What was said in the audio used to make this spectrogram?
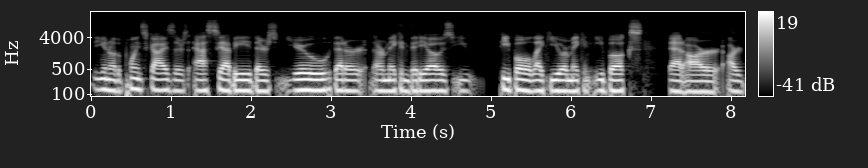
you know the points guys. There's Ask Sebby. There's you that are that are making videos. You people like you are making ebooks that are are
